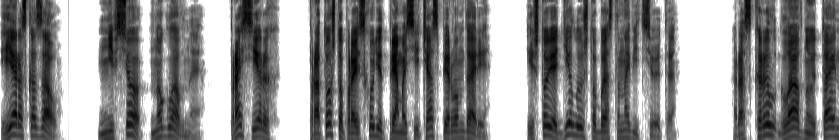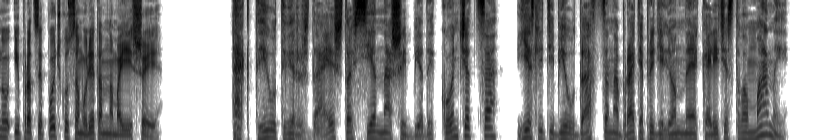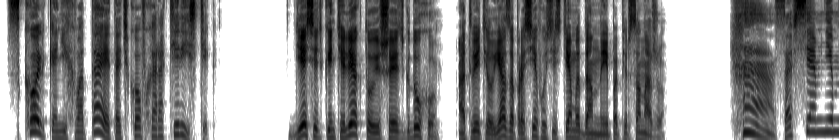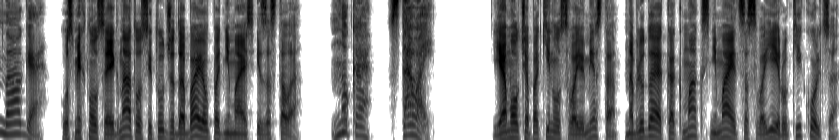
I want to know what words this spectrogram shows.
И я рассказал. Не все, но главное. Про серых, про то, что происходит прямо сейчас в первом даре, и что я делаю, чтобы остановить все это. Раскрыл главную тайну и про цепочку с амулетом на моей шее. «Так ты утверждаешь, что все наши беды кончатся, если тебе удастся набрать определенное количество маны?» Сколько не хватает очков характеристик? «Десять к интеллекту и шесть к духу», — ответил я, запросив у системы данные по персонажу. «Ха, совсем немного», — усмехнулся Игнатус и тут же добавил, поднимаясь из-за стола. «Ну-ка, вставай». Я молча покинул свое место, наблюдая, как маг снимает со своей руки кольца.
